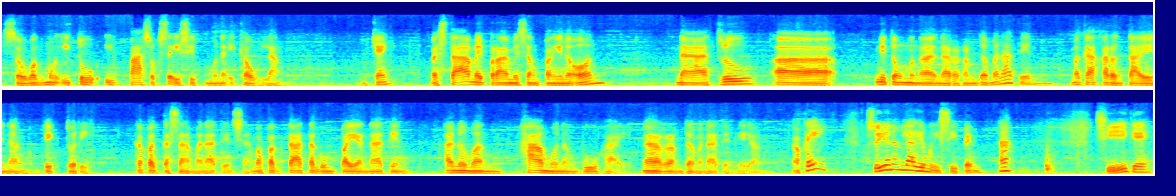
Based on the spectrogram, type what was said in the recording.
So, wag mong ito ipasok sa isip mo na ikaw lang. Okay? Basta may promise ang Panginoon na through uh, nitong mga nararamdaman natin, magkakaroon tayo ng victory kapag kasama natin siya. Mapagtatagumpayan natin anumang hamon ng buhay na nararamdaman natin ngayon. Okay? So, yun ang lagi mo isipin. Ha? Sige.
